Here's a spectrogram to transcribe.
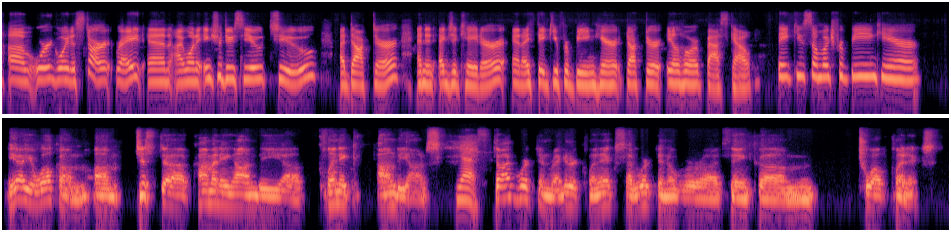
um, we're going to start, right? And I want to introduce you to a doctor and an educator. And I thank you for being here, Dr. Ihor Basko. Thank you so much for being here. Yeah, you're welcome. Um, just uh, commenting on the uh, clinic ambiance. Yes. So I've worked in regular clinics. I've worked in over, I think, um, 12 clinics,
